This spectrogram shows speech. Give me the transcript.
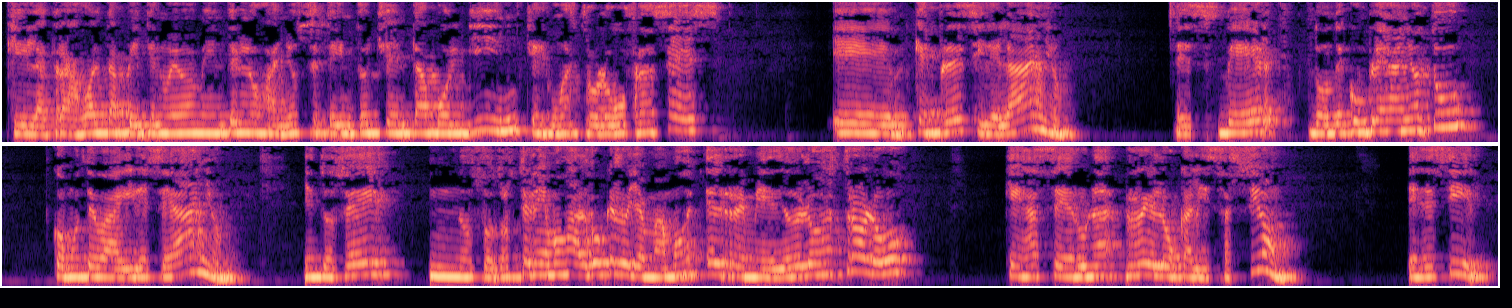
que la trajo al tapete nuevamente en los años 70-80 Bolguin, que es un astrólogo francés, eh, que es predecir el año. Es ver dónde cumples año tú, cómo te va a ir ese año. Entonces nosotros tenemos algo que lo llamamos el remedio de los astrólogos, que es hacer una relocalización. Es decir,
